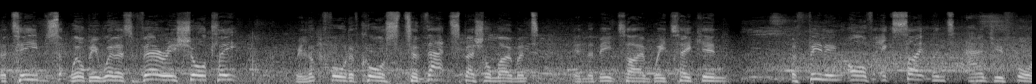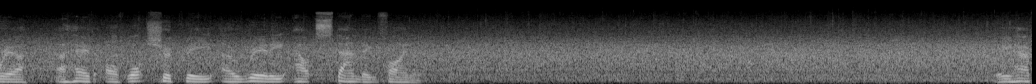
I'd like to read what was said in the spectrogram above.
The teams will be with us very shortly. We look forward, of course, to that special moment. In the meantime, we take in the feeling of excitement and euphoria ahead of what should be a really outstanding final. We have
